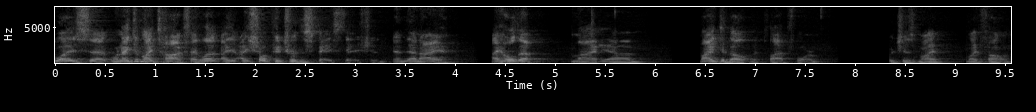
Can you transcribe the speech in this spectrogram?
was uh, when I do my talks, I, I, I show a picture of the space station, and then I, I hold up my, um, my development platform, which is my, my phone.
